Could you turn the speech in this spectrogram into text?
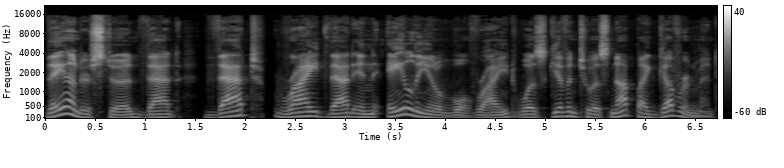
they understood that that right, that inalienable right, was given to us not by government,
